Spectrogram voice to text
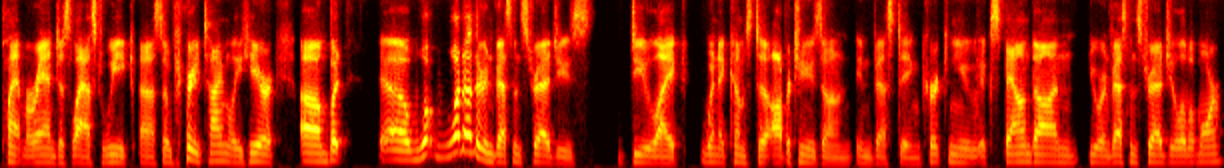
Plante Moran just last week. Uh, so very timely here. Um, but uh, what what other investment strategies do you like when it comes to opportunity zone investing? Kirk, can you expound on your investment strategy a little bit more?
